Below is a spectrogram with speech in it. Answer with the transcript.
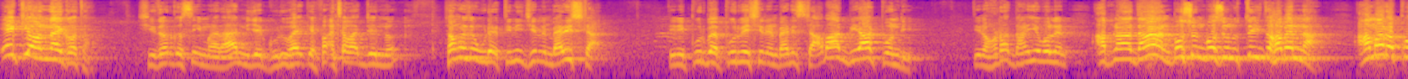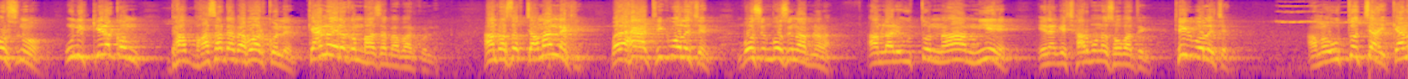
এ কি অন্যায় কথা? শ্রীধর গোস্বামী মহারাজ নিজের গুরু ভাইকে বাঁচাবার জন্য সঙ্গে সঙ্গে উঠে, তিনি ছিলেন ব্যারিস্টার। তিনি পূর্বে পূর্বে ছিলেন ব্যারিস্টার, আবার বিরাট পণ্ডিত। তিনি হঠাৎ দাঁড়িয়ে বললেন, আপনারা দাঁড়ান, বসুন বসুন, উত্তেজিত হবেন না। আমারও প্রশ্ন, উনি কীরকম ভাষাটা ব্যবহার করলেন? কেন এরকম ভাষা ব্যবহার করলেন? আমরা সব চামান নাকি? বলে হ্যাঁ ঠিক বলেছেন। বসুন বসুন আপনারা। আমরা উত্তর নাম নিয়ে এনাকে ছাড়বো না সভা থেকে। ঠিক বলেছেন। আমরা উত্তর চাই। কেন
